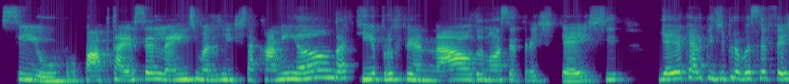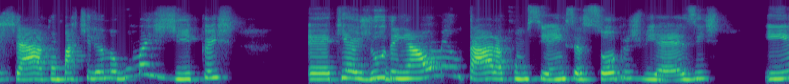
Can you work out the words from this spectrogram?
Sil, o papo está excelente, mas a gente está caminhando aqui para o final do nosso E3Cast. E aí eu quero pedir para você fechar compartilhando algumas dicas é, que ajudem a aumentar a consciência sobre os vieses e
